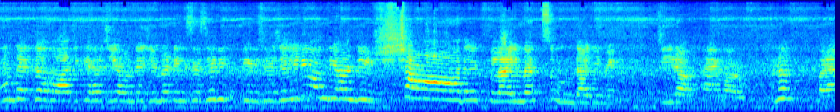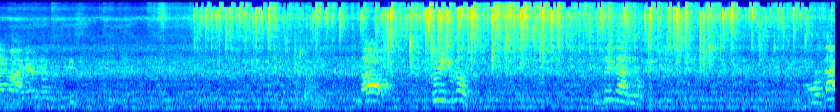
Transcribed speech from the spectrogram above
ਹੁਣ ਦੇਖੋ, ਆਵਾਜ਼ ਕਿਹੋ ਜਿਹੀ ਆਉਂਦੀ, ਜਿਵੇਂ ਡੀਜ਼ੇ ਜਿਹੜੀ ਡੀਜ਼ੇ ਜਿਹੀ ਨਹੀਂ ਆਉਂਦੀ ਆਂਦੀ ਸ਼ਾਹ ਦੇ ਕਲਾਈਮੈਕਸ ਹੁੰਦਾ ਜਿਵੇਂ। ਜੀਰਾ ਐ ਮਾਰੋ, ਹਨਾ? ਪਰ ਐ ਮਾਰਿਓ ਨਾ ਤੁਸੀਂ ਵਾਓ ਖੁਸ਼ਬੂ ਇੱਧਰ ਕਰ ਲਓ। ਉਹ ਤਾਂ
